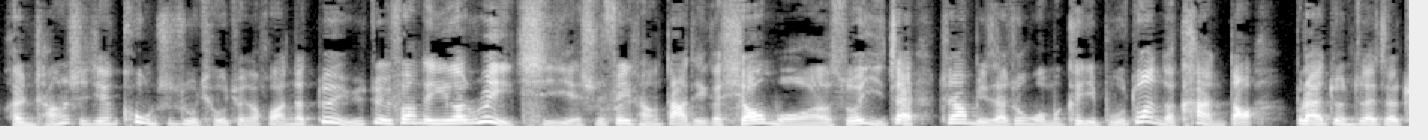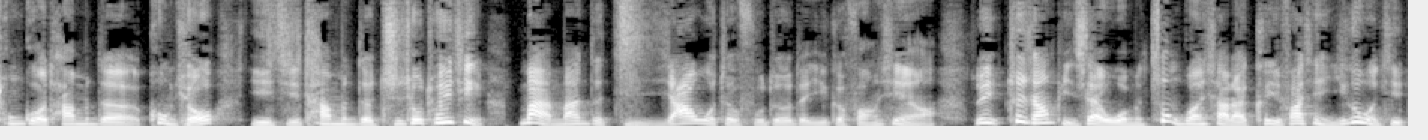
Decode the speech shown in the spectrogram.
很长时间控制住球权的话，那对于对方的一个锐气也是非。非常大的一个消磨，所以在这场比赛中，我们可以不断的看到布莱顿队在通过他们的控球以及他们的持球推进，慢慢的挤压沃特福德的一个防线啊。所以这场比赛我们纵观下来，可以发现一个问题，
